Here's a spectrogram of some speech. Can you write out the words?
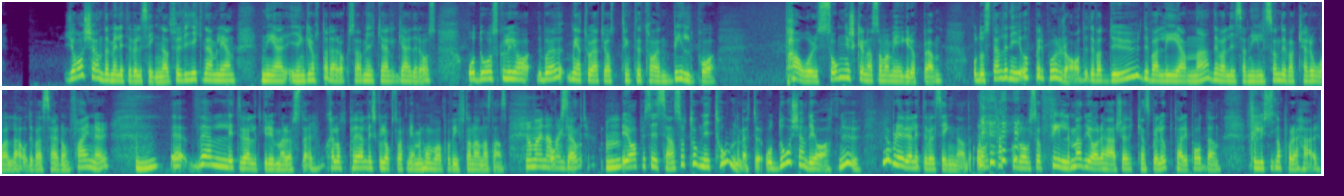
Jag kände mig lite välsignad för vi gick nämligen ner i en grotta där också. Mikael guidade oss. Och då skulle jag, det började med tror jag att jag tänkte ta en bild på powersångerskorna som var med i gruppen. Och då ställde ni upp er på en rad. Det var du, det var Lena, det var Lisa Nilsson, det var Carola och det var Sarah Dawn Finer. Mm. Eh, väldigt, väldigt grymma röster. Charlotte Perrelli skulle också varit med men hon var på vift någon annanstans. Hon var i en annan och sen, grupp. Mm. Ja, precis. Sen så tog ni ton vet du. Och då kände jag att nu, nu blev jag lite välsignad. Och tack och lov så filmade jag det här så jag kan spela upp det här i podden. För lyssna på det här.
